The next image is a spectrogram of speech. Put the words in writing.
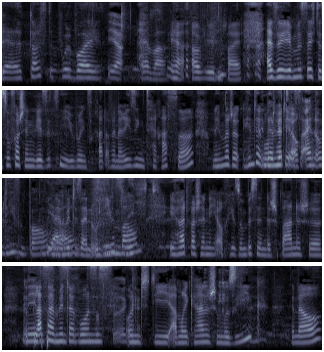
Der tollste Poolboy Ja. ever. Ja, auf jeden Fall. Also ihr müsst euch das so vorstellen, wir sitzen hier übrigens gerade auf einer riesigen Terrasse und im Hinter- In Hintergrund der hört Mitte ihr auch ist ein Olivenbaum. In der Mitte ist ein Olivenbaum. Ihr hört wahrscheinlich auch hier so ein bisschen das spanische Nee, Geplapper das im ist- Hintergrund das ist, äh, und die amerikanische Musik. Genau.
